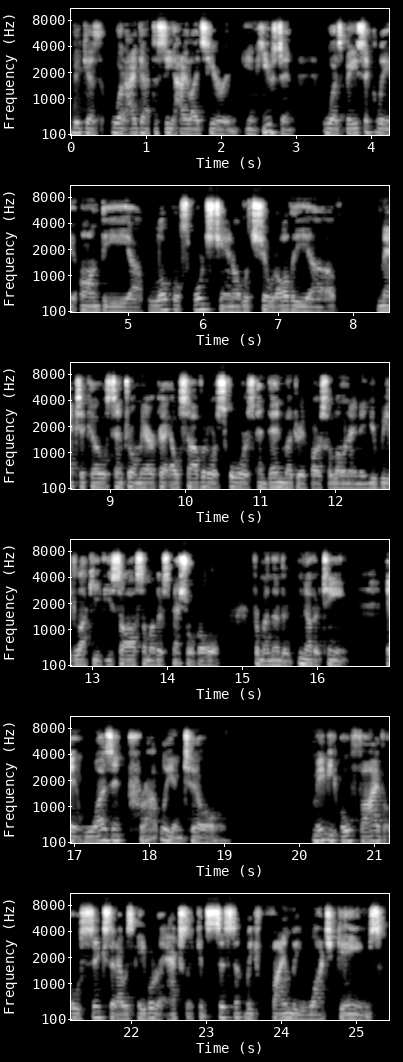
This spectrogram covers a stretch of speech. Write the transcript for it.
because what I got to see highlights here in, in Houston was basically on the uh, local sports channel, which showed all the uh, Mexico, Central America, El Salvador scores, and then Madrid, Barcelona. And you'd be lucky if you saw some other special goal from another another team. It wasn't probably until maybe 05, 06 that I was able to actually consistently finally watch games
